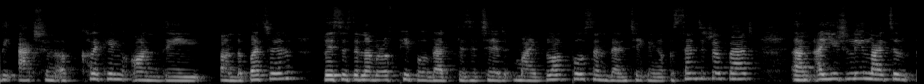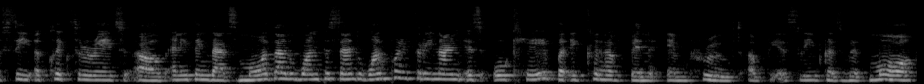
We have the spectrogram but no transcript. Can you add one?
the action of clicking on the on the button versus the number of people that visited my blog post and then taking a percentage of that. Um, I usually like to see a click-through rate of anything that's more than 1%. 1.39 is okay, but it could have been improved, obviously, because with more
